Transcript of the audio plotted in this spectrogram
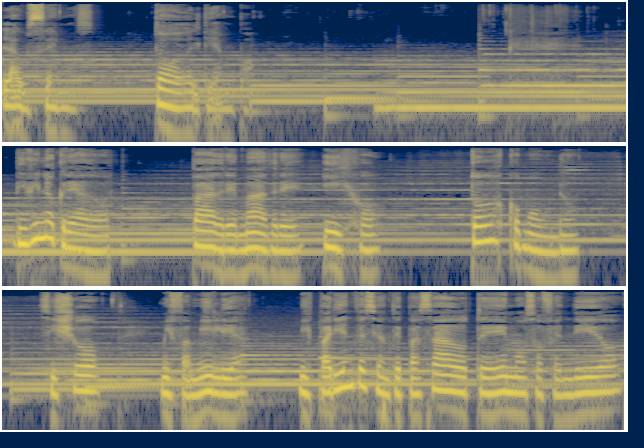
la usemos todo el tiempo. Divino Creador, Padre, Madre, Hijo, todos como uno. Si yo, mi familia, mis parientes y antepasados te hemos ofendido,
